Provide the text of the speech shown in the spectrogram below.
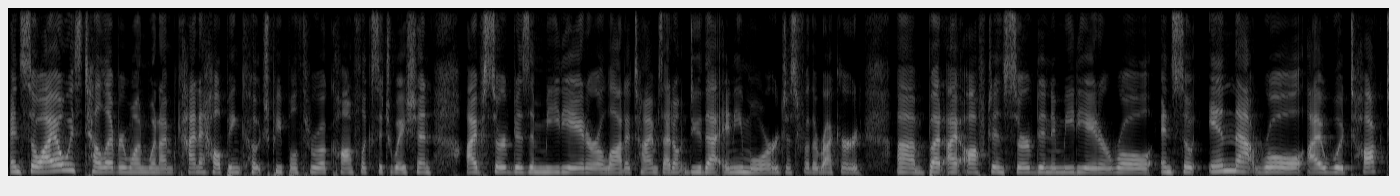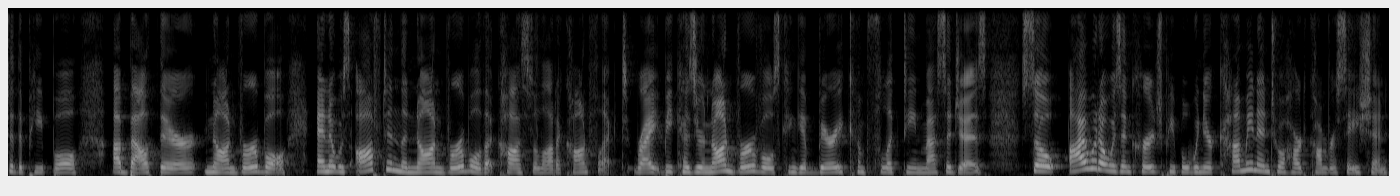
And so I always tell everyone when I'm kind of helping coach people through a conflict situation, I've served as a mediator a lot of times. I don't do that anymore, just for the record. Um, but I often served in a mediator role. And so in that role, I would talk to the people about their nonverbal. And it was often the nonverbal that caused a lot of conflict, right? Because your nonverbals can give very conflicting messages. So I would always encourage people when you're coming into a hard conversation,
